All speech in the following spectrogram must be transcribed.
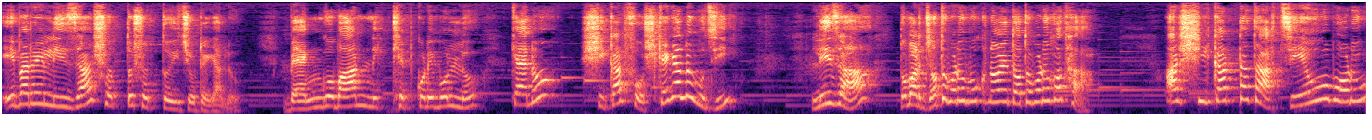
এবারে লিজা সত্য সত্যই চটে গেল। ব্যঙ্গবান নিক্ষেপ করে বলল, কেন? শিকার ফসকে গেল বুঝি? লিজা, তোমার যত বড় মুখ নয় তত বড় কথা। আর শিকারটা তার চেয়েও বড়।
